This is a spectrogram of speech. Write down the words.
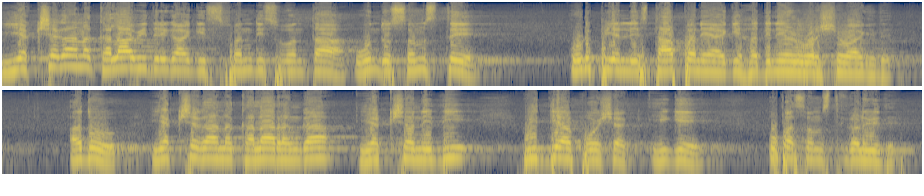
ಯಕ್ಷಗಾನ ಕಲಾವಿದರಿಗಾಗಿ ಸ್ಪಂದಿಸುವಂಥ ಒಂದು ಸಂಸ್ಥೆ ಉಡುಪಿಯಲ್ಲಿ ಸ್ಥಾಪನೆಯಾಗಿ ಹದಿನೇಳು ವರ್ಷವಾಗಿದೆ. ಅದು ಯಕ್ಷಗಾನ ಕಲಾರಂಗ, ಯಕ್ಷನಿಧಿ ವಿದ್ಯಾಪೋಷಕ್ ಹೀಗೆ ಉಪಸಂಸ್ಥೆಗಳು ಇದೆ.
